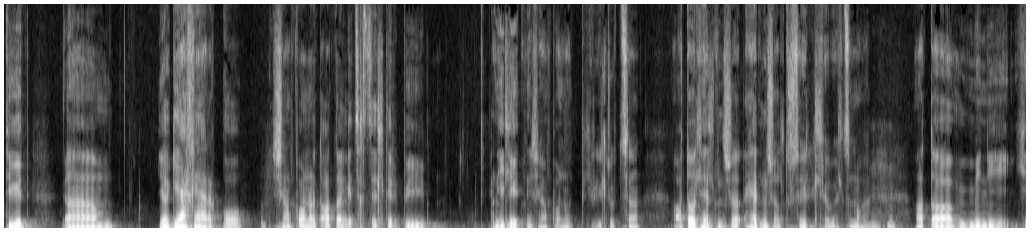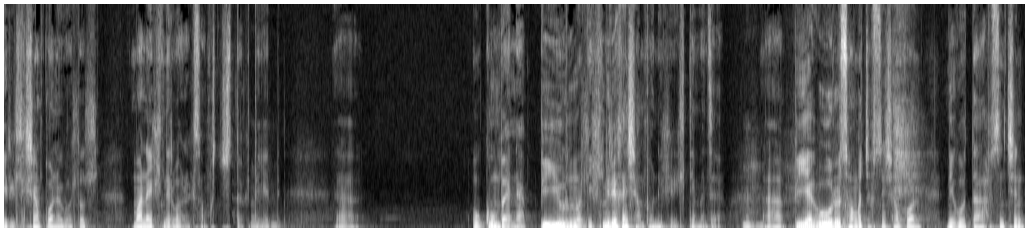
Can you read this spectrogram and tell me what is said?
Тэгээд яг яахын аргагүй шампунууд одоо ингээд зах зээл дээр би нилээд нэг шампунууд хэрэгжилж үзсэн. Одоо л Head and Shoulders хэрэглэхээ болцсон байгаа. Одоо миний хэрэглэх шампуныг бол манай эхнэр барыг сонгочдөг. Тэгээд үгүй юм байна. Би ер нь бол эхнэрийнхэн шампуныг хэрэглэт юм байна заяа. Аа би яг өөрөө сонгож авсан шампунь нэг удаа авсан чинь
